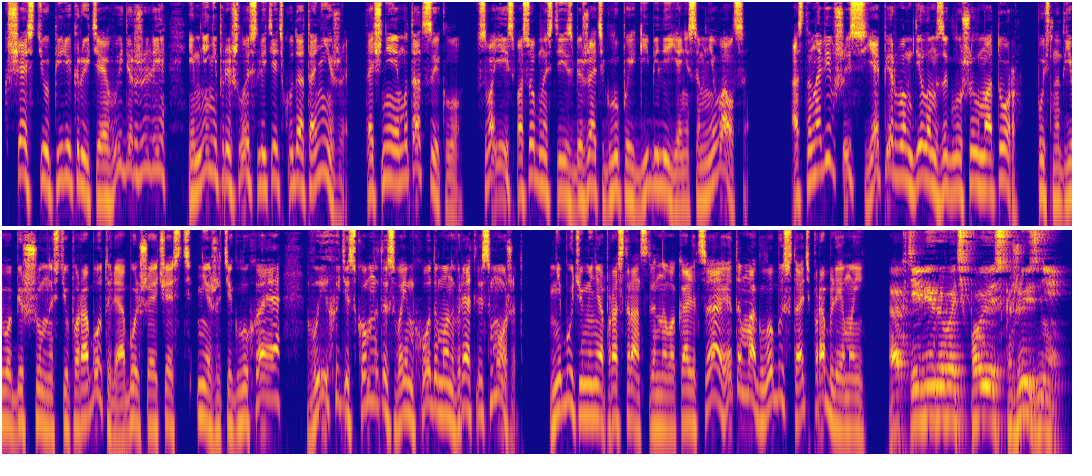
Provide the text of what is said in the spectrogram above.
К счастью, перекрытия выдержали, и мне не пришлось лететь куда-то ниже, точнее мотоциклу. В своей способности избежать глупой гибели я не сомневался. Остановившись, я первым делом заглушил мотор, пусть над его бесшумностью поработали, а большая часть нежити глухая, выехать из комнаты своим ходом он вряд ли сможет. Не будь у меня пространственного кольца, это могло бы стать проблемой. «Активировать поиск жизни».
